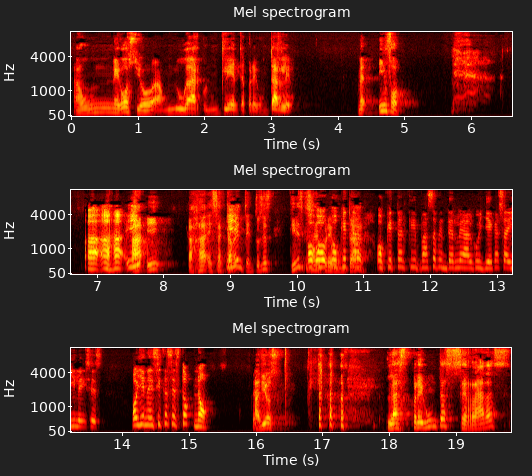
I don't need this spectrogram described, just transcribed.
a un negocio, a un lugar con un cliente a preguntarle, info. Ah, ajá, ¿y? Ah, y, ajá, exactamente. Entonces, Tienes que saber preguntar. O qué, tal, que vas a venderle algo y llegas ahí y le dices, oye, ¿necesitas esto? No. Adiós. las preguntas cerradas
